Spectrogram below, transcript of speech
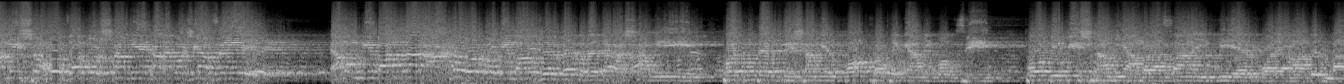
আমি সহ যাব স্বামী এখানে বসে আছে, এমনকি বাংলার আঠারো কোটি মানুষের ভেতরে যারা স্বামী, প্রত্যেকটি স্বামীর পক্ষ থেকে আমি বলছি, প্রতিটি স্বামী আমরা চাই বিয়ের পরে আমাদের মা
